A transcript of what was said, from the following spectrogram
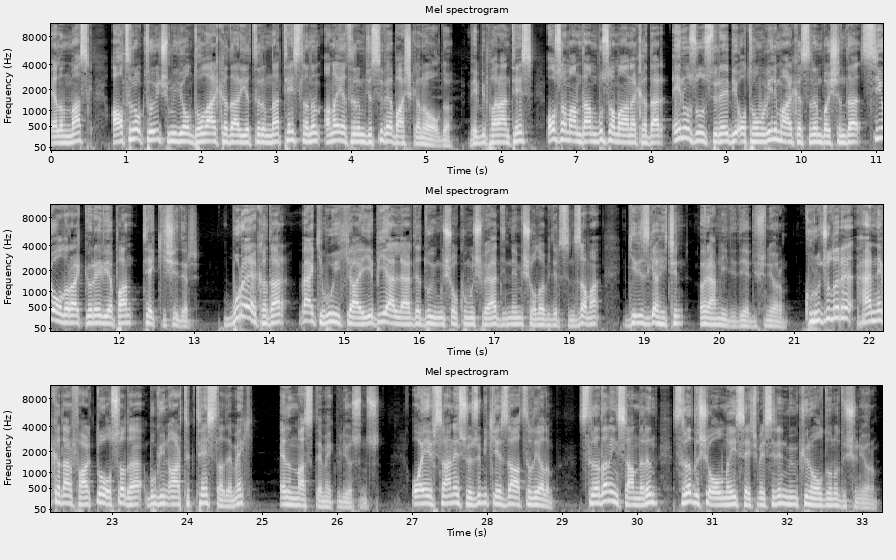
Elon Musk 6.3 milyon dolar kadar yatırımla Tesla'nın ana yatırımcısı ve başkanı oldu. Ve bir parantez, o zamandan bu zamana kadar en uzun süre bir otomobil markasının başında CEO olarak görev yapan tek kişidir. Buraya kadar belki bu hikayeyi bir yerlerde duymuş, okumuş veya dinlemiş olabilirsiniz ama girizgah için önemliydi diye düşünüyorum. Kurucuları her ne kadar farklı olsa da bugün artık Tesla demek Elon Musk demek biliyorsunuz. O efsane sözü bir kez daha hatırlayalım. Sıradan insanların sıra dışı olmayı seçmesinin mümkün olduğunu düşünüyorum.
